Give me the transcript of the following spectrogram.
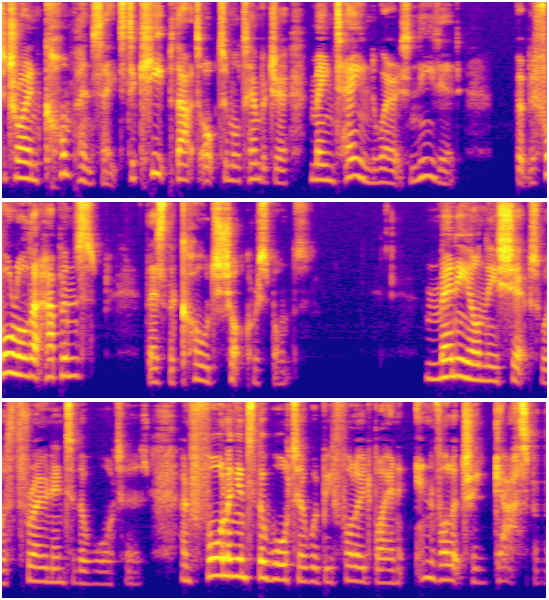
to try and compensate to keep that optimal temperature maintained where it's needed. But before all that happens, there's the cold shock response. Many on these ships were thrown into the waters, and falling into the water would be followed by an involuntary gasp, a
